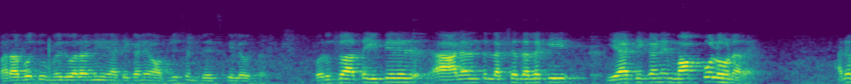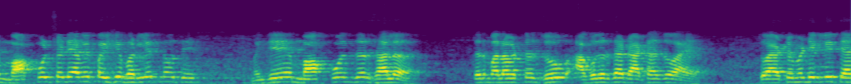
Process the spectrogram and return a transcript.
पराभूत उमेदवारांनी या ठिकाणी ऑब्जेक्शन रेज केलं होतं. परंतु आता इथे आल्यानंतर लक्षात आलं की या ठिकाणी मॉकपोल होणार आहे. आणि मॉकपोलसाठी आम्ही पैसे भरलेच नव्हते. म्हणजे मॉकपोल जर झालं तर मला वाटतं जो अगोदरचा डाटा जो आहे तो ॲटोमॅटिकली त्या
